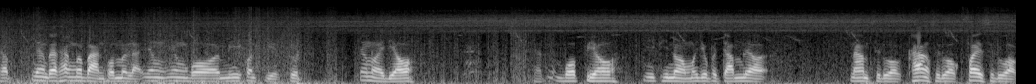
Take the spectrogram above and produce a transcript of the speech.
ครับ ยังแต่ทางมาบานผมนั่นแหละยังยังบ่มีคอนกรีตสุดยังหน่อยเดียวบบ่เปียวมีพี่น้องมาอยู่ประจำแล้วน้ำสะดวกทางสะดวกไฟสะดวก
